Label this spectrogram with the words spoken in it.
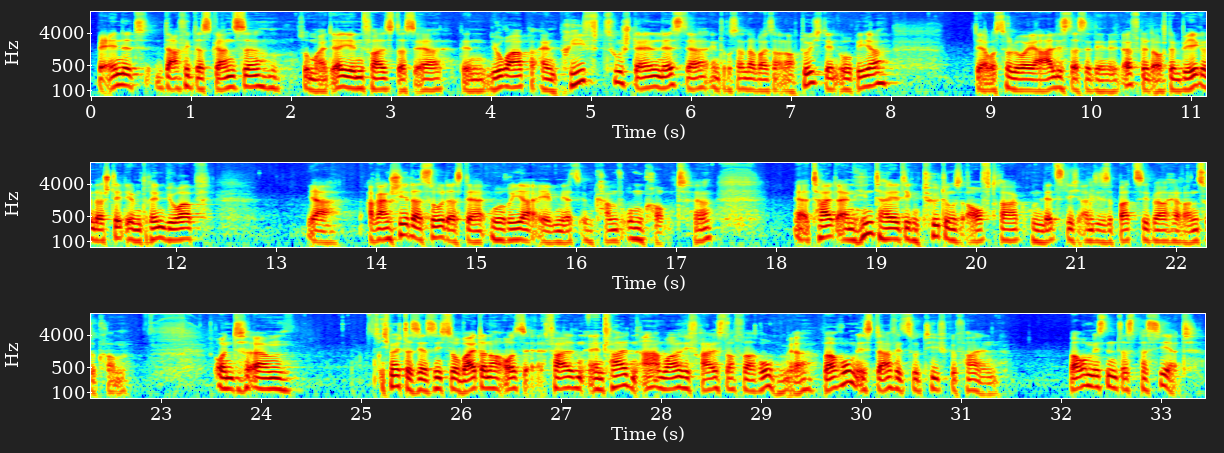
beendet David das Ganze, so meint er jedenfalls, dass er den Joab einen Brief zustellen lässt, ja, interessanterweise auch noch durch den Uriah, der aber so loyal ist, dass er den nicht öffnet auf dem Weg. Und da steht eben drin, Joab ja, arrangiert das so, dass der Uriah eben jetzt im Kampf umkommt. Ja. Er erteilt einen hinterhältigen Tötungsauftrag, um letztlich an diese Bathseba heranzukommen. Und ähm, ich möchte das jetzt nicht so weiter noch entfalten, aber die Frage ist doch, warum? Ja? Warum ist David so tief gefallen? Warum ist ihm das passiert?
